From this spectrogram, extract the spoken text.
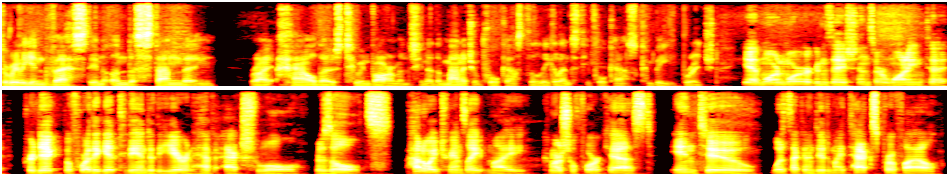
to really invest in understanding right how those two environments, you know, the management forecast, the legal entity forecast can be bridged. Yeah, more and more organizations are wanting to predict before they get to the end of the year and have actual results how do I translate my commercial forecast into what's that going to do to my tax profile?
